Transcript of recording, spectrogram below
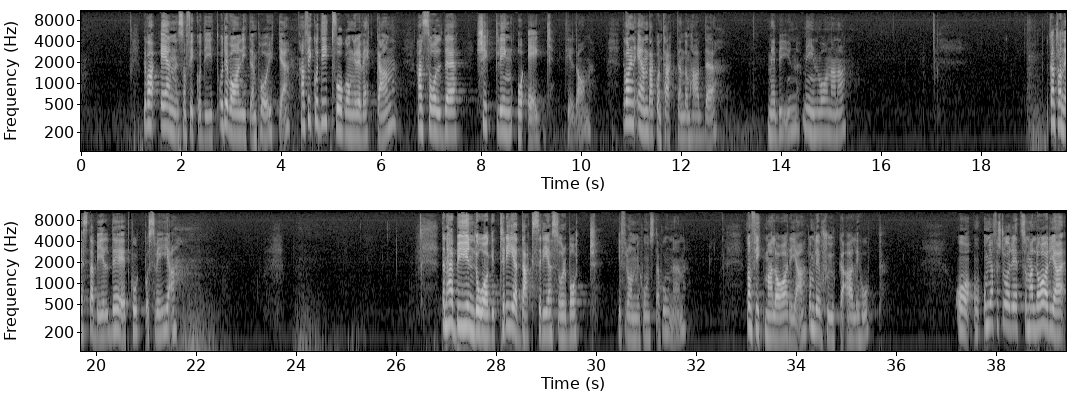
Det var en som fick gå dit och det var en liten pojke. Han fick gå dit två gånger i veckan. Han sålde kyckling och ägg till dem. Det var den enda kontakten de hade med byn, med invånarna. Vi kan ta nästa bild, det är ett kort på Svea. Den här byn låg tre dagsresor bort ifrån missionsstationen. De fick malaria, de blev sjuka allihop. Och om jag förstår rätt så malaria,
